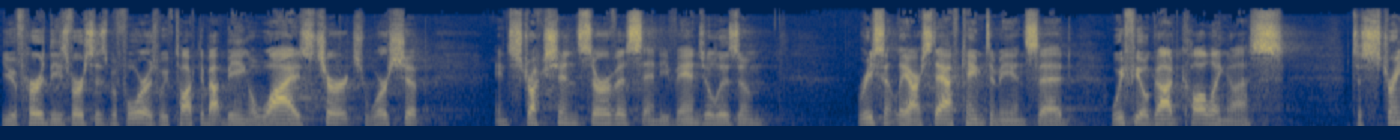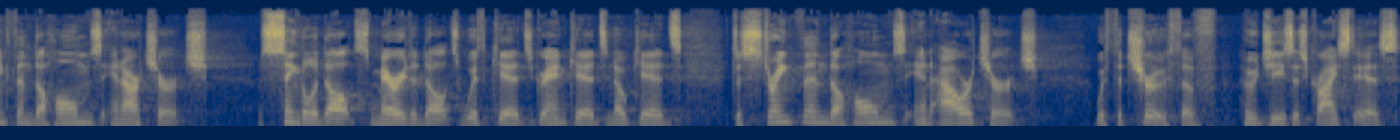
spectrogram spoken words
You have heard these verses before as we've talked about being a wise church, worship, instruction, service, and evangelism. Recently, our staff came to me and said, We feel God calling us to strengthen the homes in our church single adults, married adults, with kids, grandkids, no kids to strengthen the homes in our church with the truth of who Jesus Christ is.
